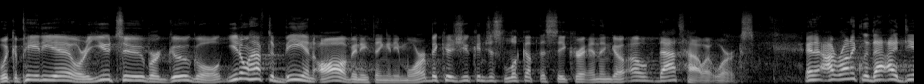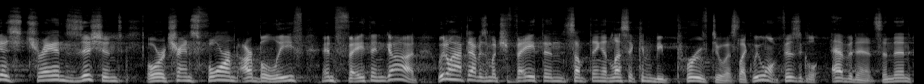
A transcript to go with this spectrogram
Wikipedia or YouTube or Google, you don't have to be in awe of anything anymore because you can just look up the secret and then go, oh, that's how it works. And ironically, that idea has transitioned or transformed our belief and faith in God. We don't have to have as much faith in something unless it can be proved to us. Like we want physical evidence. And then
